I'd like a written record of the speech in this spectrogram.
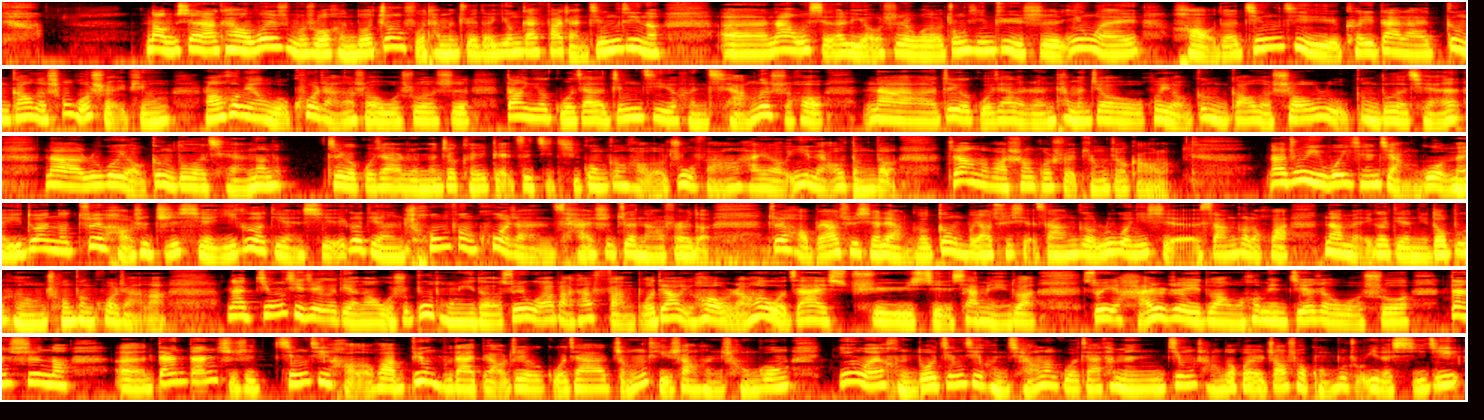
那我们先来看为什么说很多政府他们觉得应该发展经济呢？呃，那我写的理由是我的中心句是因为好的经济可以带来更高的生活水平。然后后面我扩展的时候我说的是，当一个国家的经济很强的时候，那这个国家的人他们就会有更高的收入，更多的钱。那如果有更多的钱呢，这个国家的人们就可以给自己提供更好的住房，还有医疗等等。这样的话，生活水平就高了。那注意，我以前讲过，每一段呢最好是只写一个点，写一个点充分扩展才是最拿分的。最好不要去写两个，更不要去写三个。如果你写三个的话，那每一个点你都不可能充分扩展了。那经济这个点呢，我是不同意的，所以我要把它反驳掉以后，然后我再去写下面一段。所以还是这一段，我后面接着我说，但是呢，呃，单单只是经济好的话，并不代表这个国家整体上很成功，因为很多经济很强的国家，他们经常都会遭受恐怖。主义的袭击。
